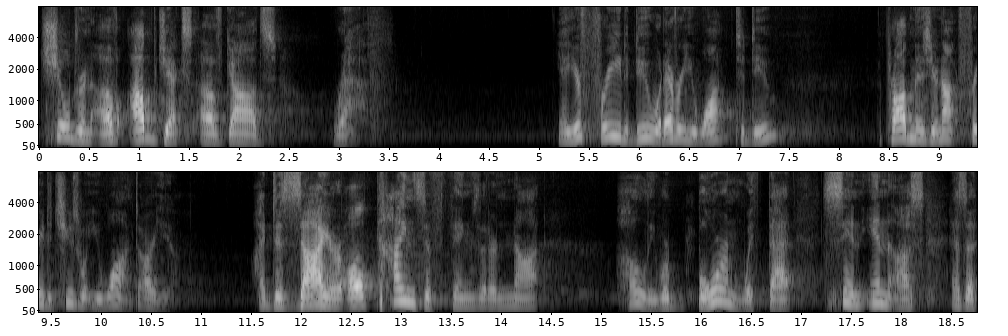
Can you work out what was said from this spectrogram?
children of, objects of God's wrath. Yeah, you're free to do whatever you want to do. The problem is you're not free to choose what you want, are you? I desire all kinds of things that are not holy. We're born with that sin in us as an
